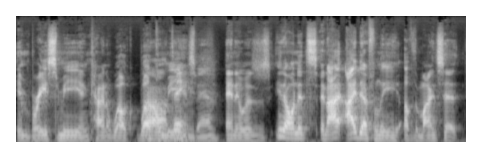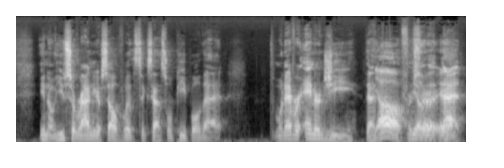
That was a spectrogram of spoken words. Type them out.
embrace me and kind of wel- welcome Oh, me. thanks, man. And it was, you know, and it's, and I, I definitely of the mindset, you know, you surround yourself with successful people that whatever energy that, Oh, for you know, sure, that, yeah. that,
